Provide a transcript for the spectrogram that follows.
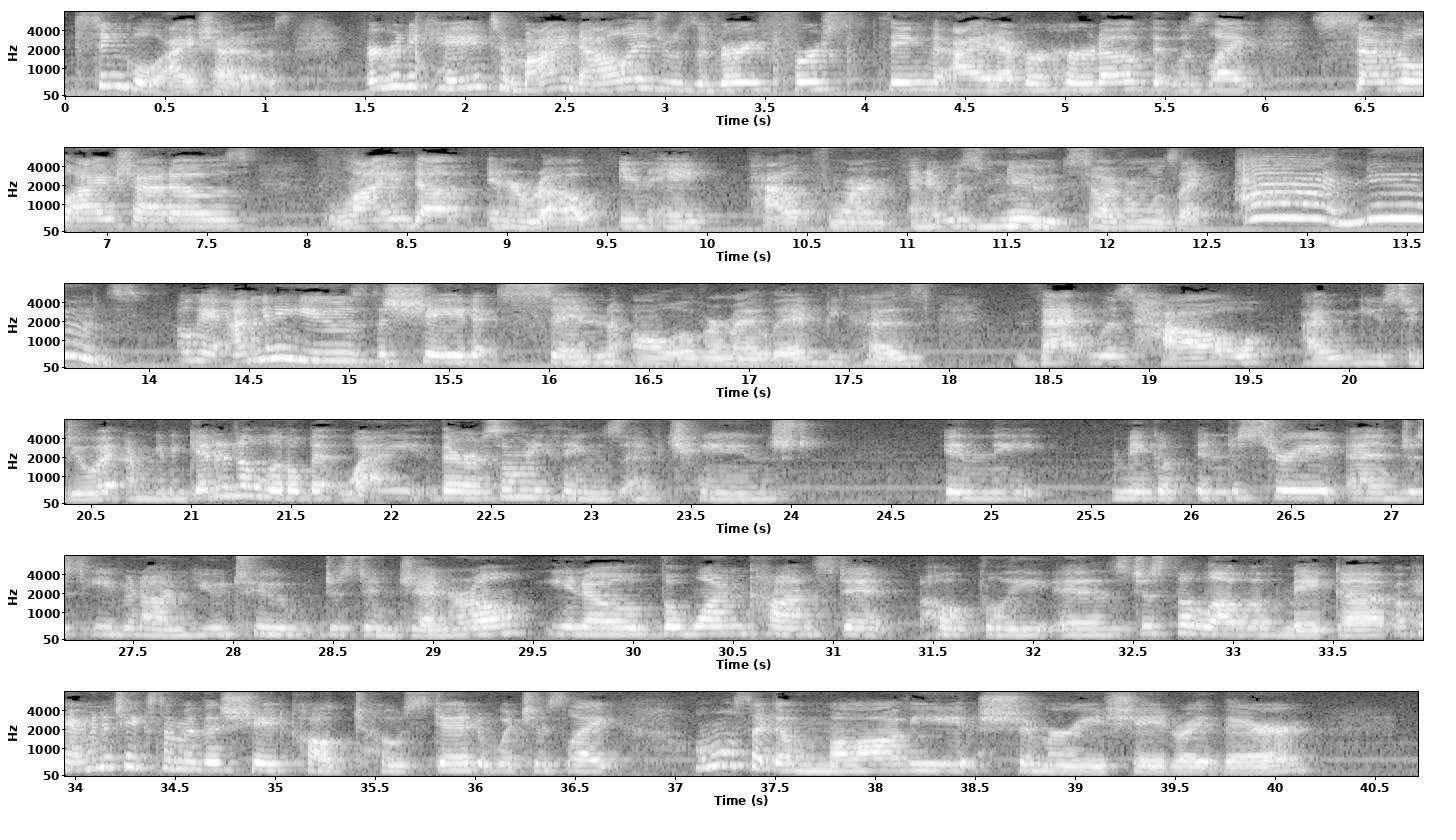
single eyeshadows. Urban Decay, to my knowledge, was the very first thing that I had ever heard of that was like several eyeshadows lined up in a row in a palette form and it was nudes so everyone was like ah nudes! Okay I'm gonna use the shade Sin all over my lid because that was how I used to do it. I'm gonna get it a little bit wet. There are so many things that have changed in the makeup industry and just even on YouTube just in general. You know, the one constant hopefully is just the love of makeup. Okay, I'm going to take some of this shade called Toasted, which is like almost like a mauve shimmery shade right there.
